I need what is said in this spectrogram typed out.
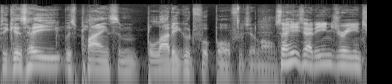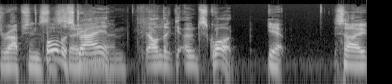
because he was playing some bloody good football for Geelong. so he's had injury interruptions. All this season, Australian um, on the squad. Yep. So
